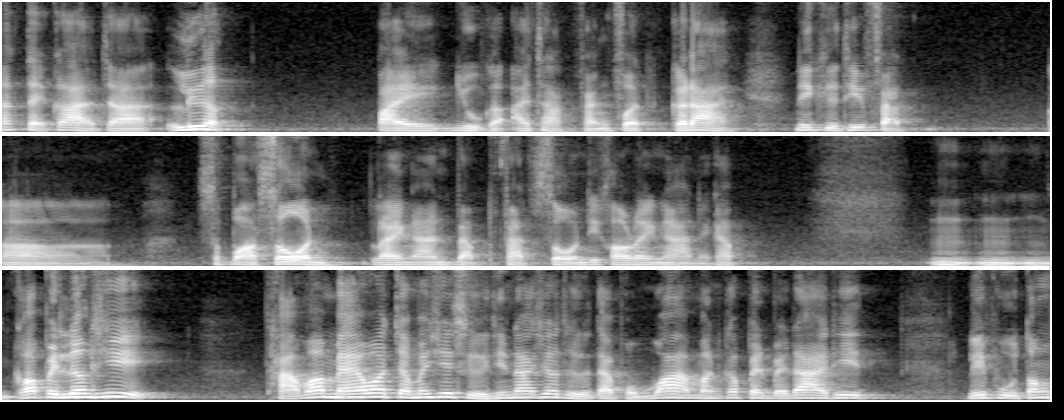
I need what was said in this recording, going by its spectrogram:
นักเตะก็อาจจะเลือกไปอยู่กับไอทักแฟรงเฟิร์ตก็ได้ นี่คือที่แฟลต สปอร์ตโซนรายงานแบบแฟลตโซนที่เขารายงานนะครับ อืมอืมอืมก็เป็นเรื่องที่ถามว่าแม้ว่าจะไม่ใช่สื่อที่น่าเชื่อถือ แต่ผมว่ามันก็เป็นไปได้ที่ลิเวอร์พูลต้อง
